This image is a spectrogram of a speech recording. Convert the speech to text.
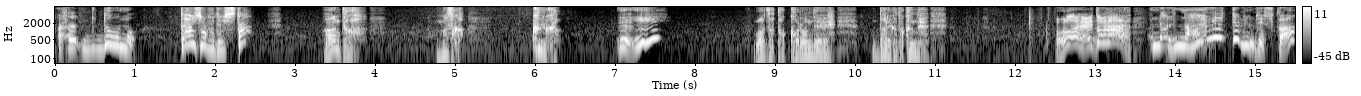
あどうも。大丈夫でした？あんたまさか来るか？ええ？わざと転んで誰かと組んで。おいどうだ！な何言ってるんですか？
